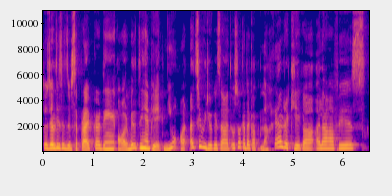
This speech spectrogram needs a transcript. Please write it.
तो जल्दी से सब्सक्राइब कर दें और मिलते हैं फिर एक न्यू और अच्छी वीडियो के साथ। उस वक्त तक आप अपना ख्याल रखिएगा। अल्लाह हाफिज़।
